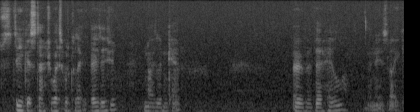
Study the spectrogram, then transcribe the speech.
Sticker Stash Westwood Collect Edition. Nice Living Kev. Over the Hill. And he's like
